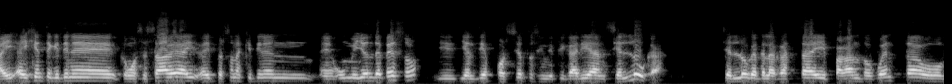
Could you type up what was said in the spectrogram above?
Hay, hay gente que tiene, como se sabe, hay, hay personas que tienen eh, un millón de pesos y, el 10% significarían 100 lucas. 100 lucas te la gastáis pagando cuenta o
